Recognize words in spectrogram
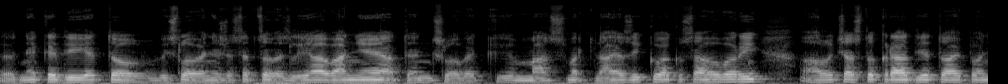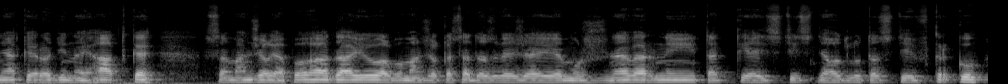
Niekedy je to vyslovene, že srdcové zlyhávanie a ten človek má smrť na jazyku, ako sa hovorí, ale častokrát je to aj po nejakej rodinnej hádke, sa manželia pohádajú, alebo manželka sa dozvie, že je muž neverný, tak jej stisne od lutosti v krku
